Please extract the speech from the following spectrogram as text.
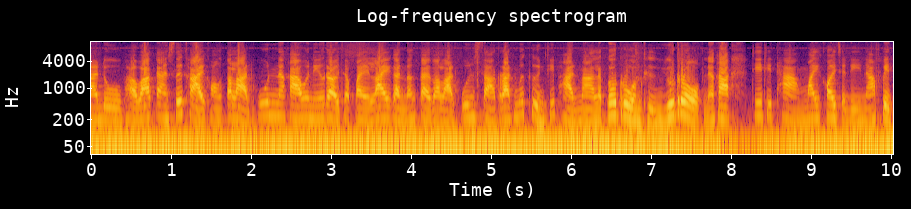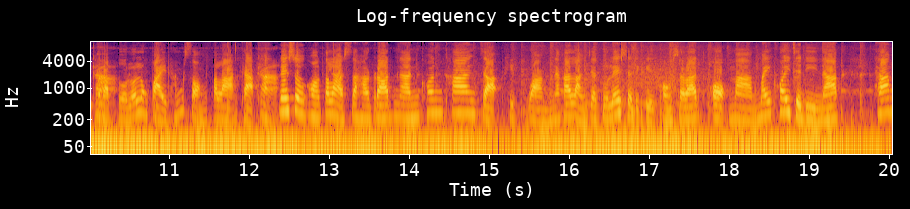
าดูภาวะการซื้อขายของตลาดหุ้นนะคะ วันนี้เราจะไปไล่กันตั้งแต่ตลาดหุ้นสหรัฐเมื่อคืนที่ผ่านมา แล้วก็รวมถึงยุโรปนะคะ ที่ทิศทางไม่ค่อยจะดีนะปิดค่ะปรับตัวลดลงไปทั้ง 2 ตลาดค่ะค่ะ ในส่วนของตลาดสหรัฐนั้นค่อนข้างจะผิดหวังนะคะ หลังจากตัวเลขเศรษฐกิจของสหรัฐออกมาไม่ค่อยจะดีนักท่าม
